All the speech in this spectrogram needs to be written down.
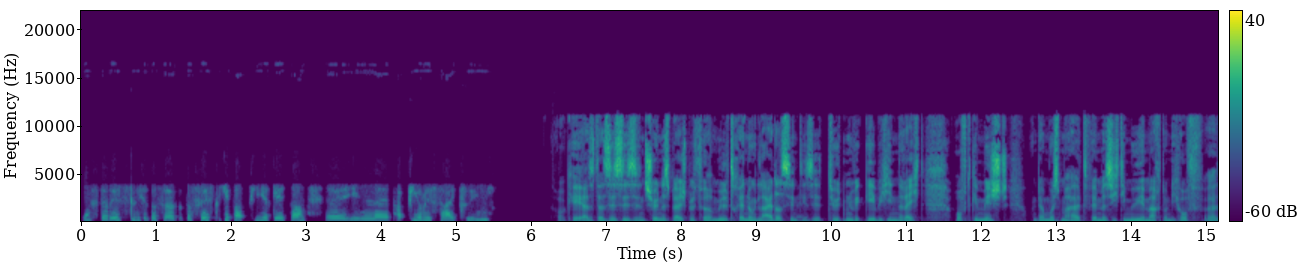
und der restliche, das, äh, das restliche Papier geht dann äh, in äh, Papierrecycling. Okay, also das ist, ist ein schönes Beispiel für Mülltrennung. Leider sind diese Tüten, gebe ich Ihnen recht, oft gemischt. Und da muss man halt, wenn man sich die Mühe macht, und ich hoffe, äh,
